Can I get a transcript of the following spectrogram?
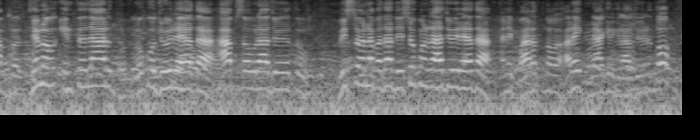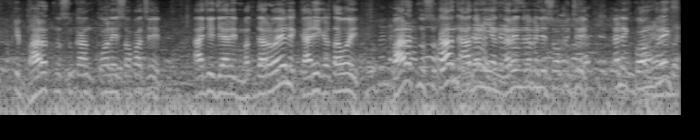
આપ જેનો ઇંતજાર લોકો જોઈ રહ્યા હતા, આપ સૌ રાહ જોયું હતું. વિશ્વના બધા દેશો પણ રાહ જોઈ રહ્યા હતા અને ભારતનો હરેક નાગરિક રાહ જોઈ રહ્યો હતો કે ભારતનું સુકાન કોને સોંપા છે? આજે જ્યારે મતદારો હોય ને કાર્યકર્તા હોય, ભારતનું સુકાન આદરણીય નરેન્દ્રભાઈને સોંપ્યું છે અને કોંગ્રેસ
